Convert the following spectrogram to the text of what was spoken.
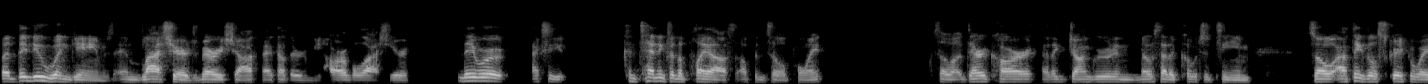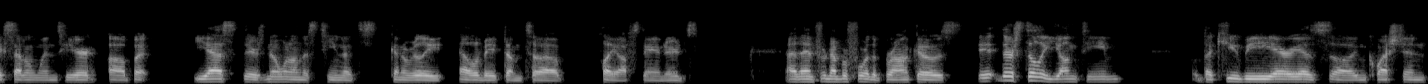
but they do win games. And last year, it's very shocked. I thought they were going to be horrible last year. They were actually contending for the playoffs up until a point. So uh, Derek Carr, I think Jon Gruden knows how to coach a team. So I think they'll scrape away seven wins here. Uh, but yes, there's no one on this team that's going to really elevate them to playoff standards. And then for number four, the Broncos, it, they're still a young team. The QB areas uh, in question.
